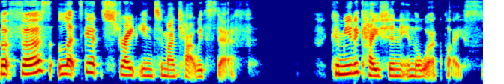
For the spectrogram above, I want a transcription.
But first, let's get straight into my chat with Steph. Communication in the workplace.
